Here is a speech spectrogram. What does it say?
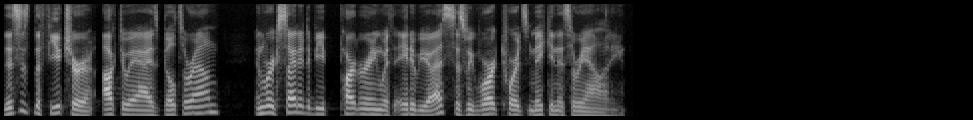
This is the future Octo AI is built around, and we're excited to be partnering with AWS as we work towards making this a reality.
